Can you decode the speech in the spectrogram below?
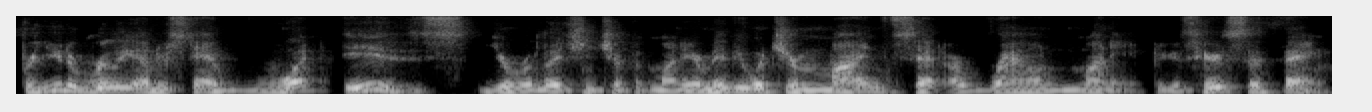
for you to really understand what is your relationship with money or maybe what's your mindset around money because here's the thing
